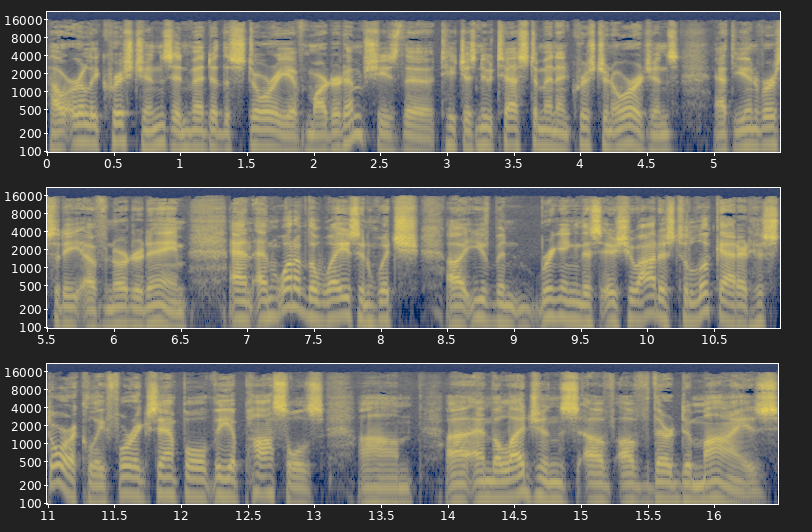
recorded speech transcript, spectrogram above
How Early Christians Invented the Story of Martyrdom. The teaches New Testament and Christian origins at the University of Notre Dame. And and one of the ways in which uh, you've been bringing this issue out is to look at it historically. For example, the apostles um, uh, and the legends of of their demise.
